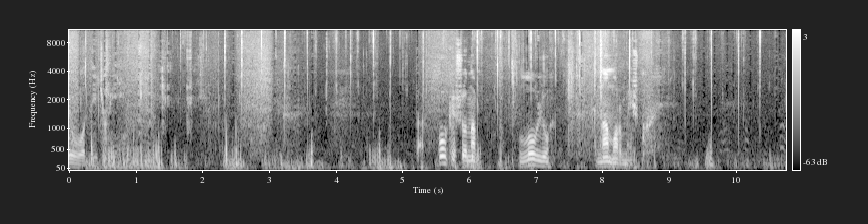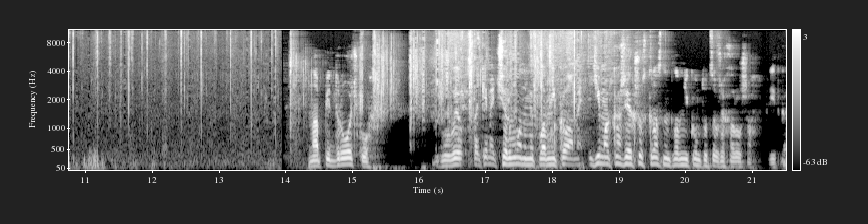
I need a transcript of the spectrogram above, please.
і водичку. Так, поки що на... ловлю на мормишку. На підрочку зловив такими червоними плавниками. Діма каже, якщо з красним плавником, то це вже хороша клітка.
